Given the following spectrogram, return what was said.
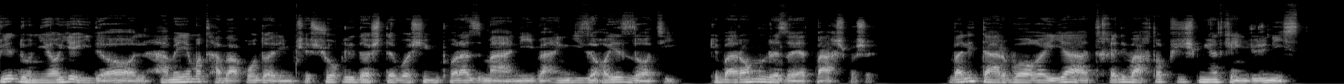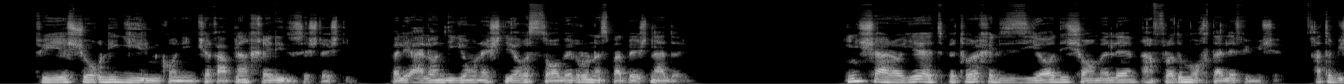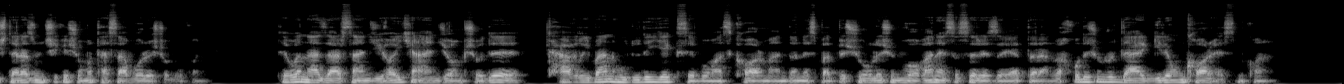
توی دنیای ایدئال همه ما توقع داریم که شغلی داشته باشیم پر از معنی و انگیزه های ذاتی که برامون رضایت بخش باشه. ولی در واقعیت خیلی وقتا پیش میاد که اینجوری نیست. توی یه شغلی گیر می‌کنیم که قبلا خیلی دوستش داشتیم ولی الان دیگه اون اشتیاق سابق رو نسبت بهش نداریم. این شرایط به طور خیلی زیادی شامل افراد مختلفی میشه. حتی بیشتر از اون چی که شما تصورش رو بکنید. طبق نظرسنجی هایی که انجام شده تقریبا حدود یک سوم از کارمندان نسبت به شغلشون واقعا احساس رضایت دارن و خودشون رو درگیر اون کار حس می‌کنن.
